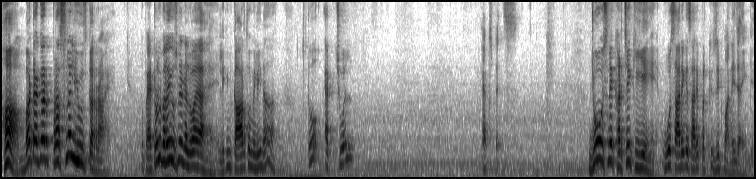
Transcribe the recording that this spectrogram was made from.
हाँ बट अगर पर्सनल यूज़ कर रहा है तो पेट्रोल भले ही उसने डलवाया है, लेकिन कार तो मिली ना तो एक्चुअल एक्सपेंस जो उसने खर्चे किए हैं, वो सारे के सारे परक्यूजिट माने जाएँगे,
